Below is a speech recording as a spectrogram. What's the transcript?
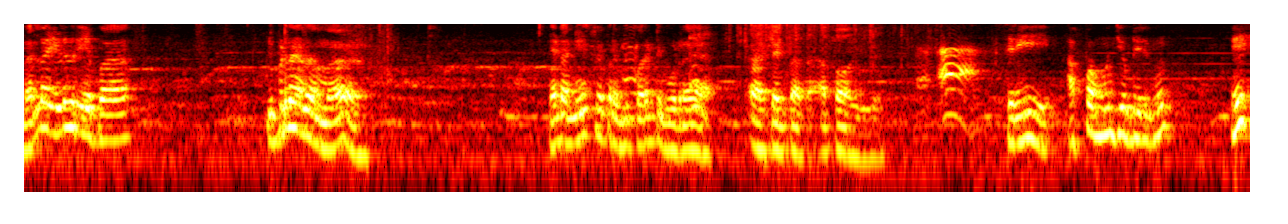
நல்லா எழுதுறியப்பா. இப்படி தான் எழுதாமா ஏன்டா நியூஸ் பேப்பர் இப்படி புரட்டி போடுற? ஆ சரி தாத்தா அப்பா வாங்கிது சரி அப்பா மூஞ்சி எப்படி இருக்கும்? ஏய்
